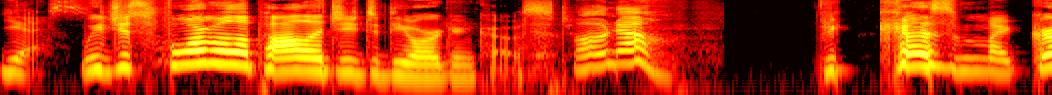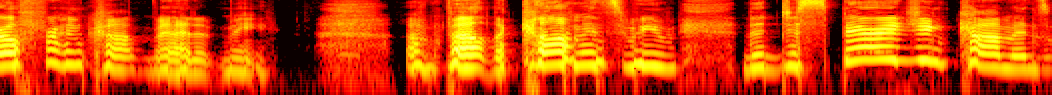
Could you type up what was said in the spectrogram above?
Yes. We just formal apology to the Oregon Coast oh no. because my girlfriend got mad at me about the comments we the disparaging comments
